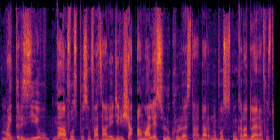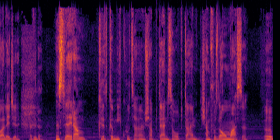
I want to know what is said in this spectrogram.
mai târziu, na, am fost pus în fața alegerii și am ales lucrul ăsta, dar nu pot să spun că la 2 ani a fost o alegere. Evident. Însă eram, cred că micuț, aveam șapte ani sau opt ani și am fost la o masă, uh,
